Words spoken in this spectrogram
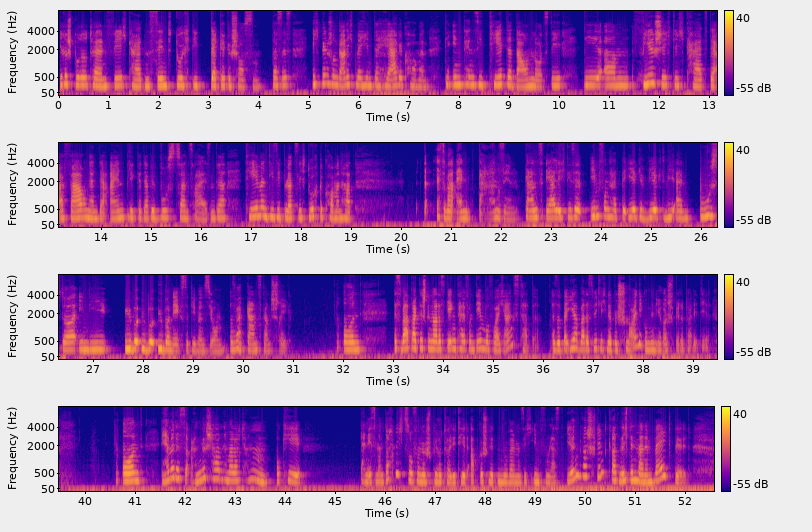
Ihre spirituellen Fähigkeiten sind durch die Decke geschossen. Das ist, ich bin schon gar nicht mehr hinterhergekommen. Die Intensität der Downloads, die, die ähm, Vielschichtigkeit der Erfahrungen, der Einblicke, der Bewusstseinsreisen, der Themen, die sie plötzlich durchbekommen hat. Es war ein Wahnsinn. Ganz ehrlich, diese Impfung hat bei ihr gewirkt wie ein Booster in die über, über, übernächste Dimension. Das war ganz, ganz schräg. Und es war praktisch genau das Gegenteil von dem, wovor ich Angst hatte. Also bei ihr war das wirklich eine Beschleunigung in ihrer Spiritualität. Und ich habe mir das so angeschaut und habe mir gedacht, hm, okay, dann ist man doch nicht so von der Spiritualität abgeschnitten, nur weil man sich impfen lässt. Irgendwas stimmt gerade nicht in meinem Weltbild.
